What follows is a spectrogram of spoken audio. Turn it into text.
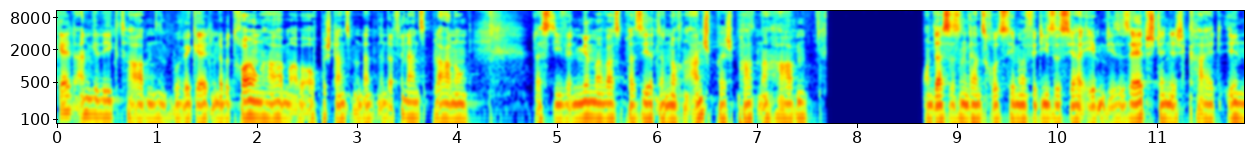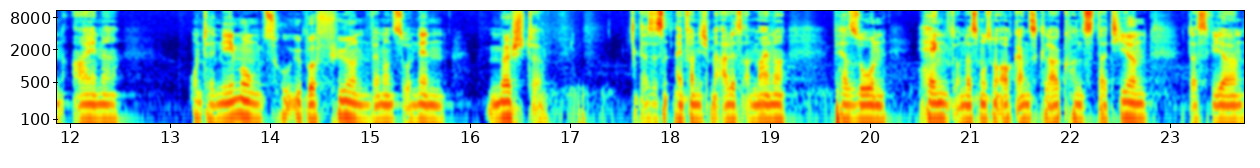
Geld angelegt haben, wo wir Geld in der Betreuung haben, aber auch Bestandsmandanten in der Finanzplanung, dass die, wenn mir mal was passiert, dann noch einen Ansprechpartner haben. Und das ist ein ganz großes Thema für dieses Jahr, eben diese Selbstständigkeit in eine Unternehmung zu überführen, wenn man es so nennen möchte. Das ist einfach nicht mehr alles an meiner Person hängt. Und das muss man auch ganz klar konstatieren, dass wir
